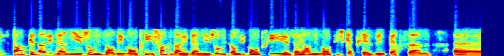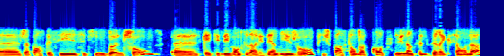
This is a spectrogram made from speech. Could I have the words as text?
Je pense que dans les derniers jours, ils ont démontré, je pense que dans les derniers jours, ils ont démontré, on est monté jusqu'à 13 000 personnes. Euh, je pense que c'est une bonne chose, euh, ce qui a été démontré dans les derniers jours. Puis je pense qu'on doit continuer dans cette direction-là.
